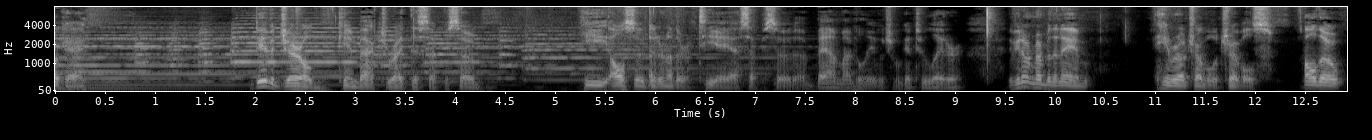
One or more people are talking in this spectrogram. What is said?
Okay. David Gerrold came back to write this episode. He also did another TAS episode, uh, Bem, I believe, which we'll get to later. If you don't remember the name, he wrote Trouble with Tribbles. Although,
